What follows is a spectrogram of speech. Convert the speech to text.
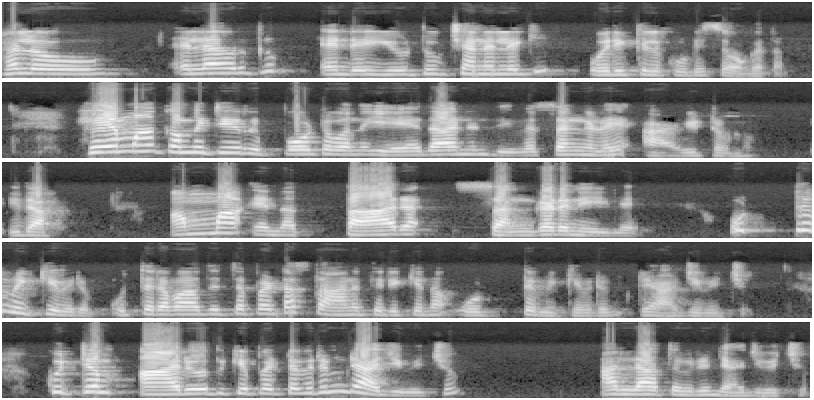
ഹലോ എല്ലാവർക്കും എന്റെ യൂട്യൂബ് ചാനലിലേക്ക് ഒരിക്കൽ കൂടി സ്വാഗതം. ഹേമ കമ്മിറ്റി റിപ്പോർട്ട് വന്ന് ഏതാനും ദിവസങ്ങളെ ആയിട്ടുള്ളൂ. ഇതാ അമ്മ എന്ന താര സംഘടനയിലെ ഒട്ടുമിക്കവരും ഉത്തരവാദിത്തപ്പെട്ട സ്ഥാനത്തിരിക്കുന്ന ഒട്ടുമിക്കവരും രാജിവെച്ചു. കുറ്റം ആരോപിക്കപ്പെട്ടവരും രാജിവെച്ചു അല്ലാത്തവരും രാജിവെച്ചു.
